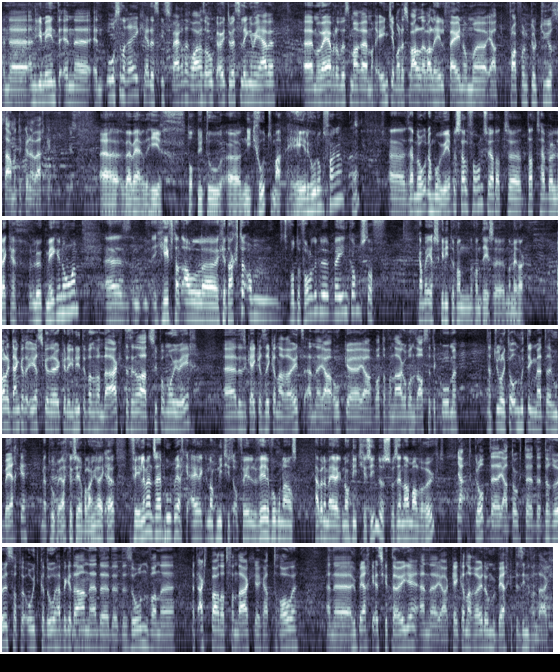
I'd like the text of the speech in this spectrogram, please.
een, een gemeente in, in Oostenrijk, dus iets verder, waar ze ook uitwisselingen mee hebben. maar wij hebben er dus maar, maar eentje, maar het is wel, wel heel fijn om ja, vlak van cultuur samen te kunnen werken. Uh, wij werden hier tot nu toe uh, niet goed, maar heel goed ontvangen. Hè? Uh, ze hebben ook nog mooi weer besteld voor ons. Ja, dat, dat hebben we lekker leuk meegenomen. geeft dat al gedachten om voor de volgende bijeenkomst? Of gaan we eerst genieten van, van deze namiddag? Wel, ik denk dat we eerst kunnen, kunnen genieten van vandaag. Het is inderdaad super mooi weer. Dus ik kijk er zeker naar uit. En ja, ook ja, wat er vandaag op ons af zit te komen natuurlijk de ontmoeting met uh. Met Hoeberke, zeer belangrijk. Hè? Vele mensen hebben Hoeberke eigenlijk nog niet gezien, of vele, vele voernaars hebben hem eigenlijk nog niet gezien, dus we zijn allemaal verheugd. Ja, het klopt. Uh, ja, toch de, de, de, reus wat we ooit cadeau hebben gedaan, hè? De, de, de zoon van uh, het echtpaar dat vandaag gaat trouwen. En Huberke is getuige en ja, kijk er naar uit om Huberke te zien vandaag.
